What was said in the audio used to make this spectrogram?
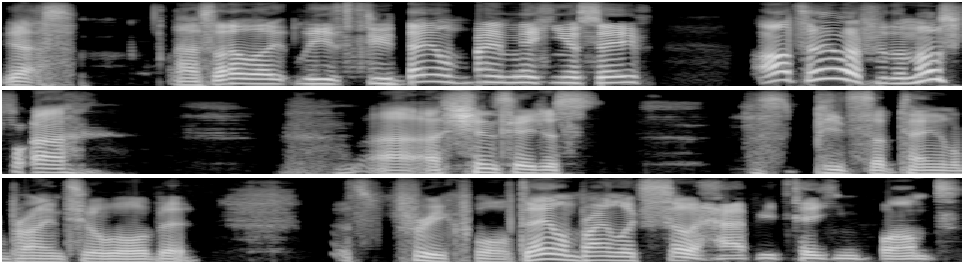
Yes. Uh, so that leads to Daniel Bryan making a save. I'll tell you what, for the most part, uh, uh, Shinsuke just just beats up Daniel Bryan too a little bit. It's pretty cool. Daniel Bryan looks so happy taking bumps.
